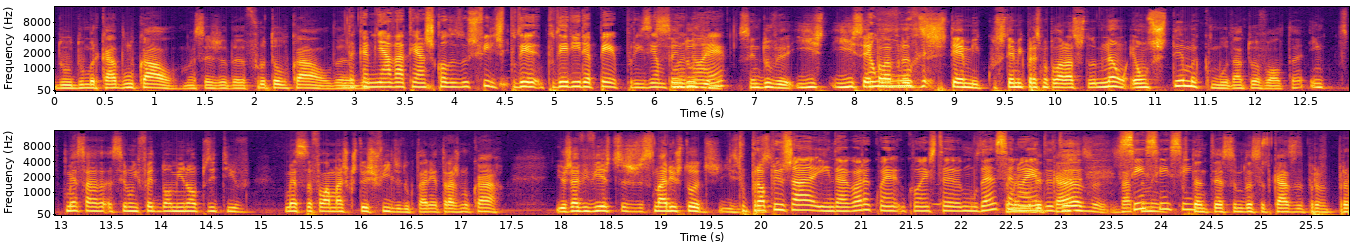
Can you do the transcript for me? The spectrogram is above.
do, do mercado local, não é? seja da fruta local. Da, da caminhada até à escola dos filhos, poder, poder ir a pé, por exemplo, sem dúvida, não é? Sem dúvida. E, isto, e isso é, é a palavra um... sistémico. O sistémico parece uma palavra assustadora. Não, é um sistema que muda à tua volta em que começa a ser um efeito dominó positivo. Começas a falar mais com os teus filhos do que estarem atrás no carro eu já vivi estes cenários todos. E, tu próprio já, ainda agora, com esta mudança, não é? De, casa, de... Sim, sim, sim. Portanto, essa mudança de casa para, para,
